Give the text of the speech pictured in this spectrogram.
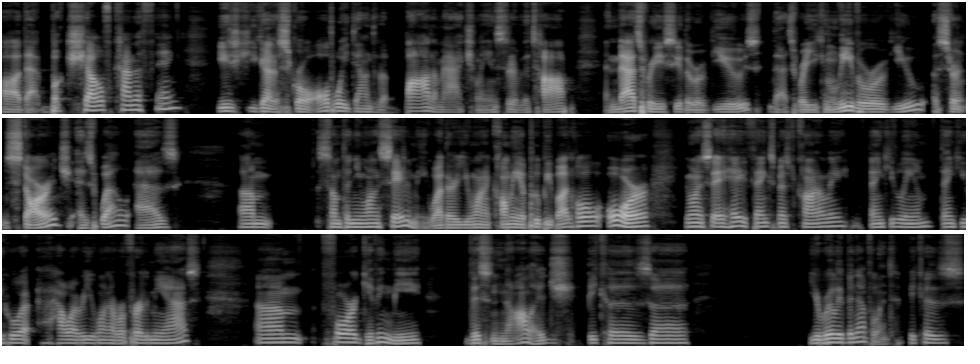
uh, that bookshelf kind of thing. You, you got to scroll all the way down to the bottom, actually, instead of the top. And that's where you see the reviews. That's where you can leave a review, a certain storage, as well as um, something you want to say to me, whether you want to call me a poopy butthole or you want to say, hey, thanks, Mr. Connolly. Thank you, Liam. Thank you, who, however you want to refer to me as, um, for giving me this knowledge because uh, you're really benevolent. Because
